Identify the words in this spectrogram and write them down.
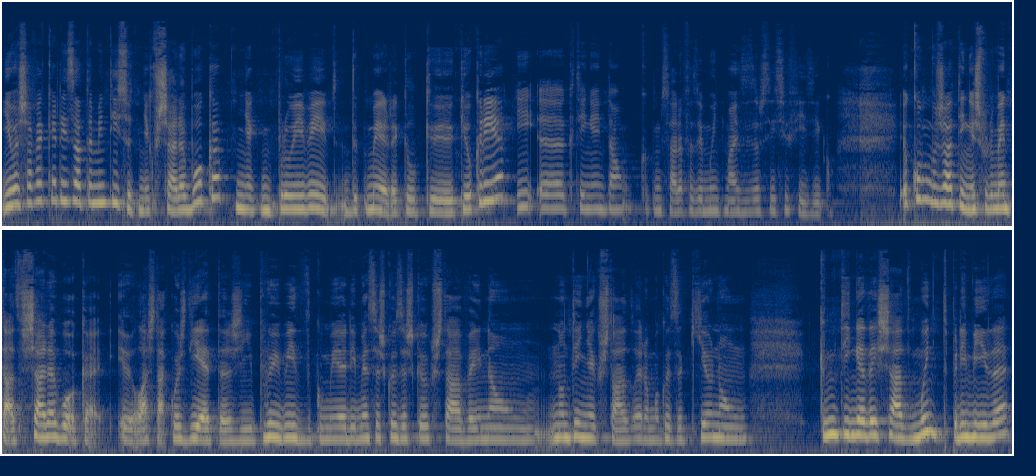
E eu achava que era exatamente isso. Eu tinha que fechar a boca, tinha que me proibir de comer aquilo que, que eu queria e uh, que tinha então que começar a fazer muito mais exercício físico. Eu, como já tinha experimentado fechar a boca, eu, lá está, com as dietas e proibido de comer imensas coisas que eu gostava e não, não tinha gostado, era uma coisa que eu não que me tinha deixado muito deprimida,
